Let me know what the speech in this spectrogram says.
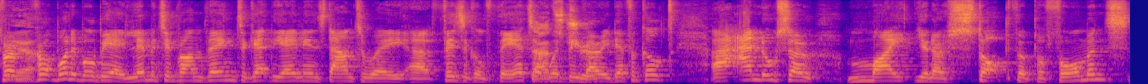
from, Yeah. from what it will be a limited run thing to get the aliens down to a uh, physical theater would be true. very difficult uh, and also might you know stop the performance.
